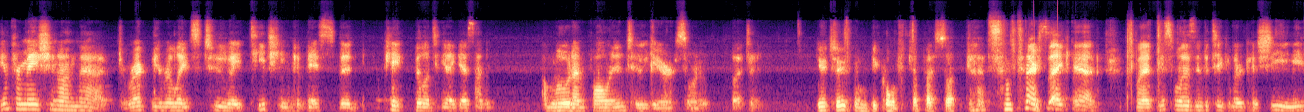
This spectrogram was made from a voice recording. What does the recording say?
information on that directly relates to a teaching capacity, capability, I guess, I'm a mode I'm falling into here, sort of. But uh, You too can be called professor. God, sometimes I can. But this was in particular because she,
